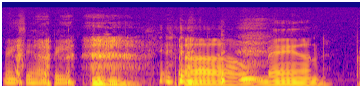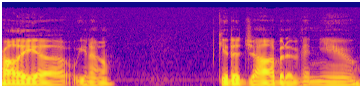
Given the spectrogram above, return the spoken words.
makes you happy. oh man, probably uh, you know, get a job at a venue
